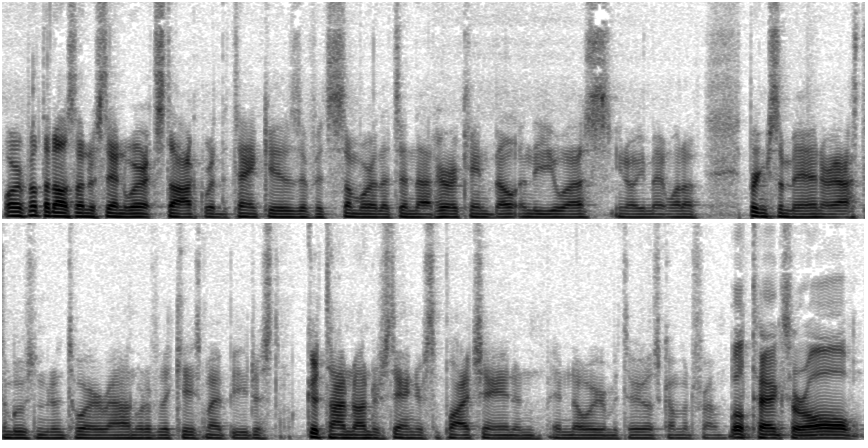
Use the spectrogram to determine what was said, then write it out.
Or if nothing else, understand where it's stocked, where the tank is. If it's somewhere that's in that hurricane belt in the U.S., you know, you might want to bring some in or ask to move some inventory around, whatever the case might be. Just good time to understand your supply chain and, and know where your material is coming from. Well, tanks are all,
